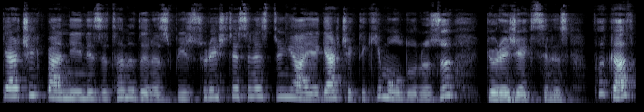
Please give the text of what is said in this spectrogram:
Gerçek benliğinizi tanıdığınız bir süreçtesiniz. Dünyaya gerçekte kim olduğunuzu göreceksiniz. Fakat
